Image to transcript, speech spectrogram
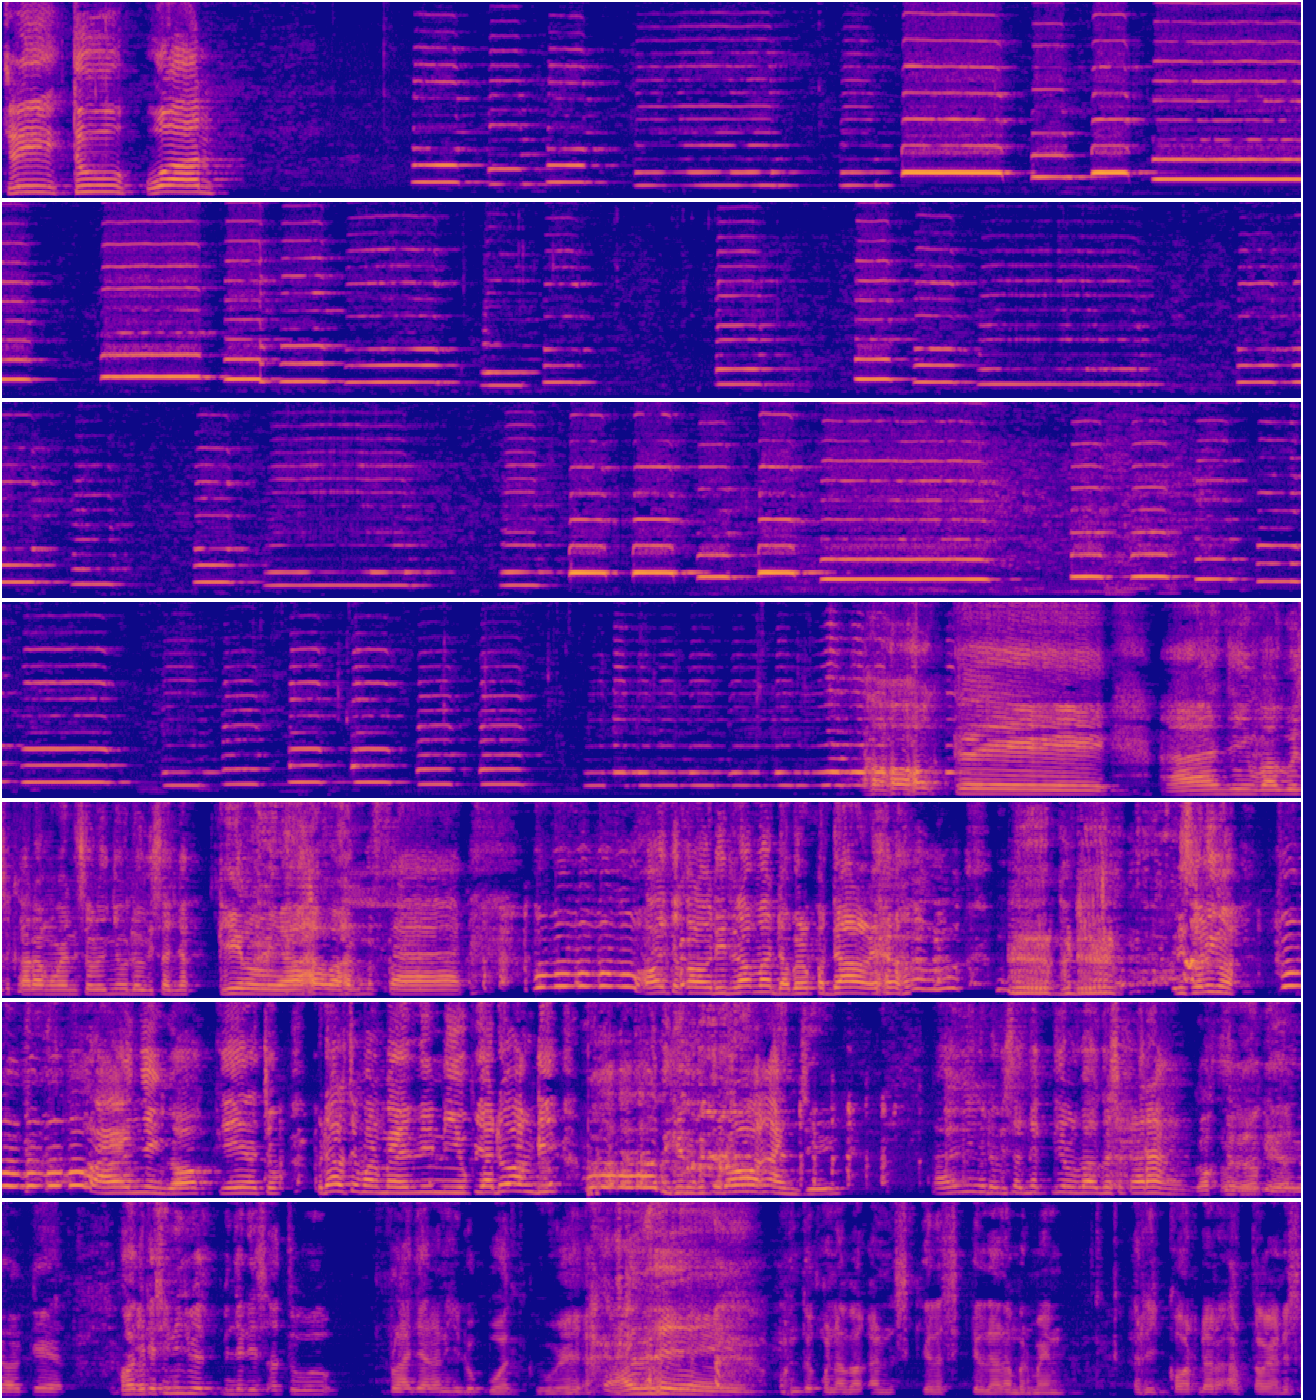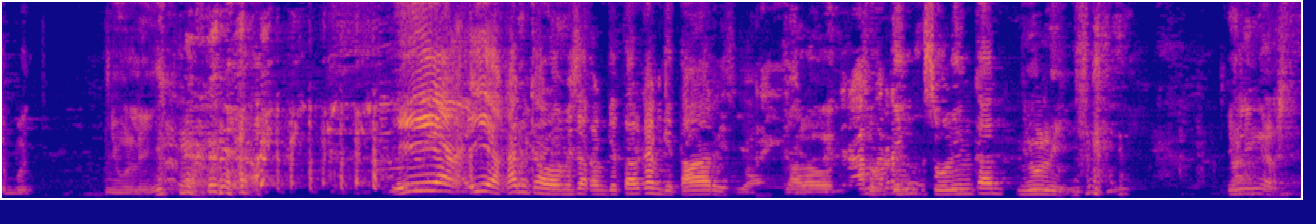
three, two, one. Bagus sekarang main sulingnya udah bisa nyekil ya bangsa. Oh itu kalau di drama double pedal ya. Di suling mah. Anjing gokil. Cuma, pedal cuma mainin niupnya doang di. bu. Gitu-gitu doang anjing. Anjing udah bisa nyekil bagus sekarang. Gokil, Oke, gokil, oke. gokil. Podcast ini juga menjadi satu pelajaran hidup buat gue Anjing. untuk menambahkan skill-skill dalam bermain recorder atau yang disebut nyuling. Iya, iya kan kalau misalkan gitar kan gitaris ya. Kalau suling, suling kan nyuling. Nyulingers.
